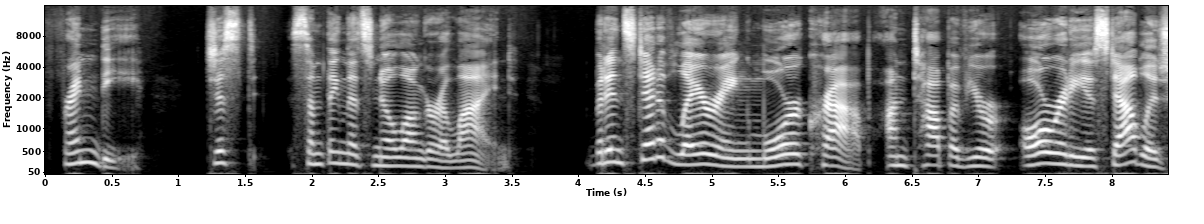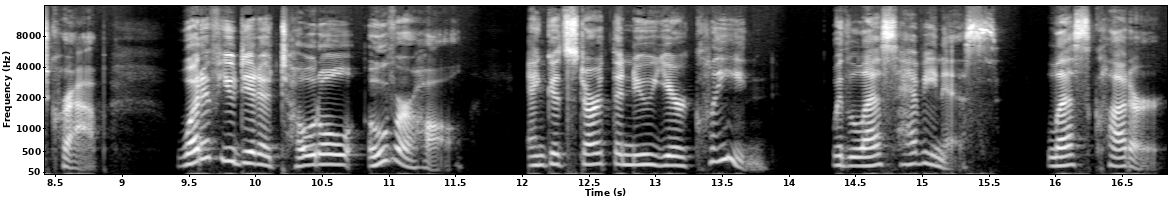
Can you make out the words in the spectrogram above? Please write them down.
friendly, just something that's no longer aligned. But instead of layering more crap on top of your already established crap, what if you did a total overhaul and could start the new year clean with less heaviness, less clutter,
